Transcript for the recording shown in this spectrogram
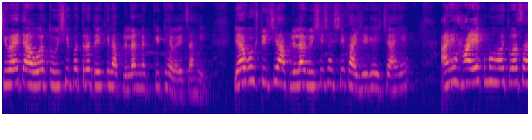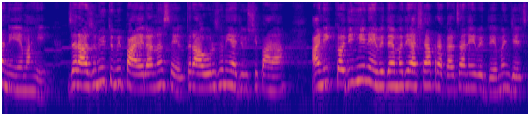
शिवाय त्यावर तुळशीपत्र देखील आपल्याला नक्की ठेवायचं आहे. या गोष्टीची आपल्याला विशेष अशी काळजी घ्यायची आहे. आणि हा एक महत्त्वाचा नियम आहे. जर अजूनही तुम्ही पाळायला नसेल तर आवर्जून या दिवशी पाळा. आणि कधीही नैवेद्यामध्ये अशा प्रकारचा नैवेद्य म्हणजेच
